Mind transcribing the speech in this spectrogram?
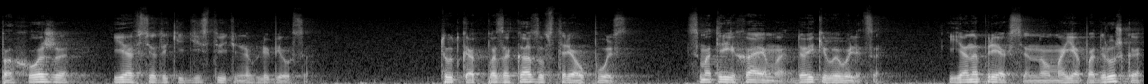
Похоже, я все-таки действительно влюбился. Тут как по заказу встрял пульс. «Смотри, Хайма, дойки вывалятся». Я напрягся, но моя подружка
